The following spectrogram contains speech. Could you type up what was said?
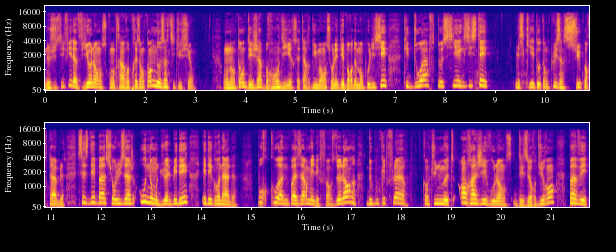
ne justifie la violence contre un représentant de nos institutions on entend déjà brandir cet argument sur les débordements policiers qui doivent aussi exister. Mais ce qui est d'autant plus insupportable, c'est ce débat sur l'usage ou non du LBD et des grenades. Pourquoi ne pas armer les forces de l'ordre de bouquets de fleurs quand une meute enragée vous lance des heures durant pavés,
